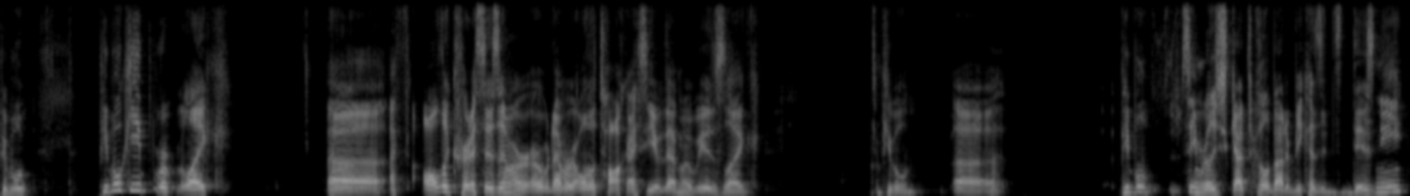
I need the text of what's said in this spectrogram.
people, people keep like, uh, I, all the criticism or, or whatever, all the talk I see of that movie is like, people, uh, people seem really skeptical about it because it's Disney.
